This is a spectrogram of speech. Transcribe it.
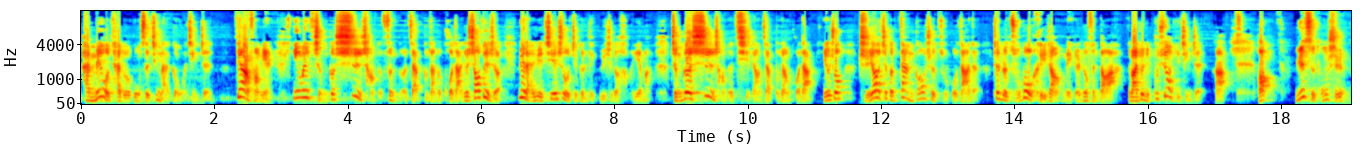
还没有太多公司进来跟我竞争。第二方面，因为整个市场的份额在不断的扩大，就消费者越来越接受这个领域、这个行业嘛，整个市场的体量在不断扩大。也就是说，只要这个蛋糕是足够大的，这个足够可以让每个人都分到啊，对吧？就你不需要去竞争啊。好，与此同时，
